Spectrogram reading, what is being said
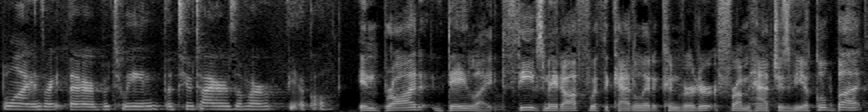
blinds right there between the two tires of our vehicle. In broad daylight, thieves made off with the catalytic converter from Hatch's vehicle, but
